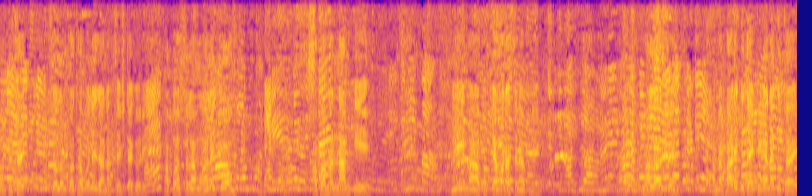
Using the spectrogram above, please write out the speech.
বলতে চাই চলুন কথা বলে জানার চেষ্টা করি। আপু, আসসালামু আলাইকুম। আপু, আপনার নাম কি? লিমা আপু, কেমন আছেন আপনি? ভালো আছেন। আপনার বাড়ি কোথায়? ঠিকানা কোথায়?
